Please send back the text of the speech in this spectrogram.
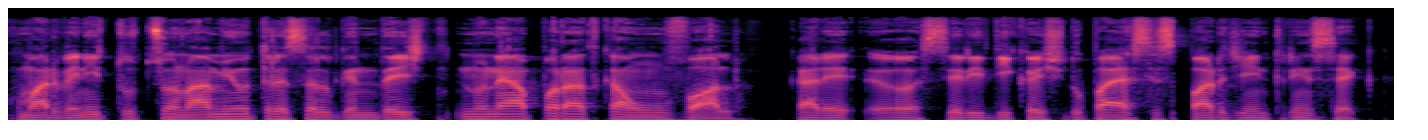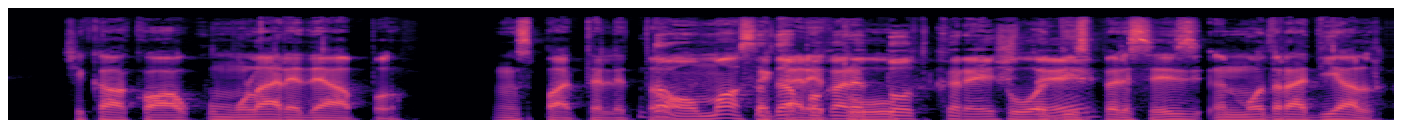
cum ar veni tu tsunamiul, trebuie să-l gândești nu neapărat ca un val care uh, se ridică și după aia se sparge intrinsec, ci ca, ca o acumulare de apă în spatele tău. da, o masă pe de apă care care tu- tot crește. Tu o dispersezi în mod radial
